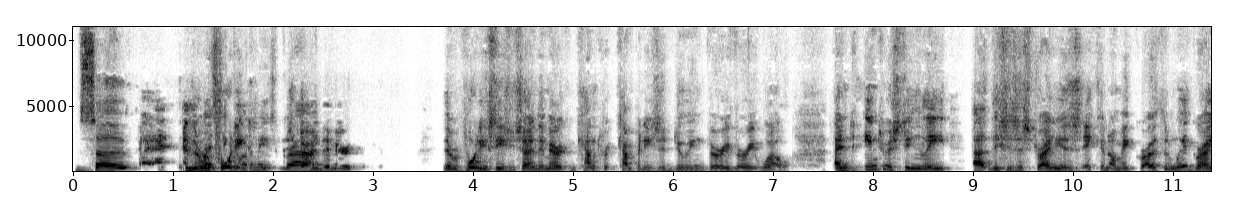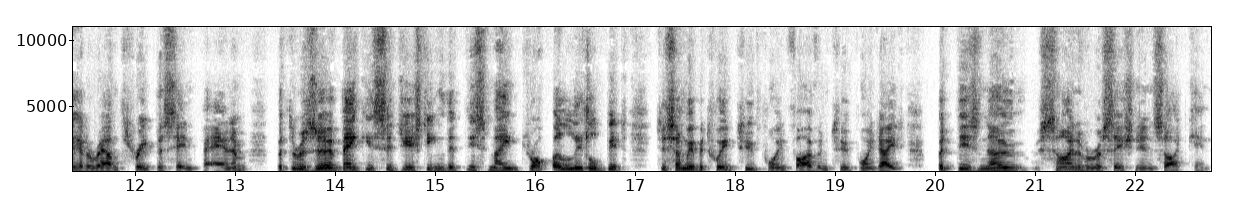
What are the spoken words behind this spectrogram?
Hmm. So, and the, the reporting season showing the American, the reporting season showing the American country, companies are doing very, very well. And interestingly, uh, this is Australia's economic growth, and we're growing at around 3% per annum. But the Reserve Bank is suggesting that this may drop a little bit to somewhere between 2.5 and 2.8, but there's no sign of a recession in sight, Ken.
